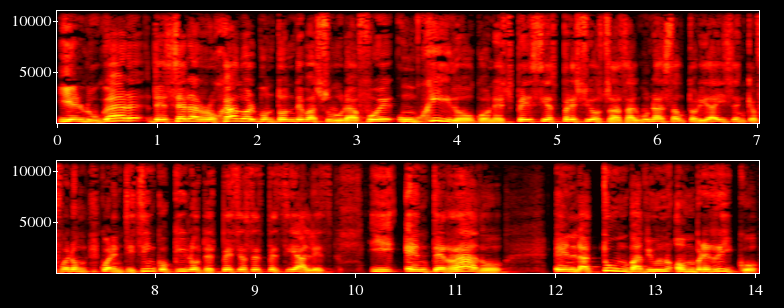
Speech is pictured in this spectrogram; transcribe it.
Y en lugar de ser arrojado al montón de basura, fue ungido con especias preciosas. Algunas autoridades dicen que fueron 45 kilos de especias especiales y enterrado en la tumba de un hombre rico,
